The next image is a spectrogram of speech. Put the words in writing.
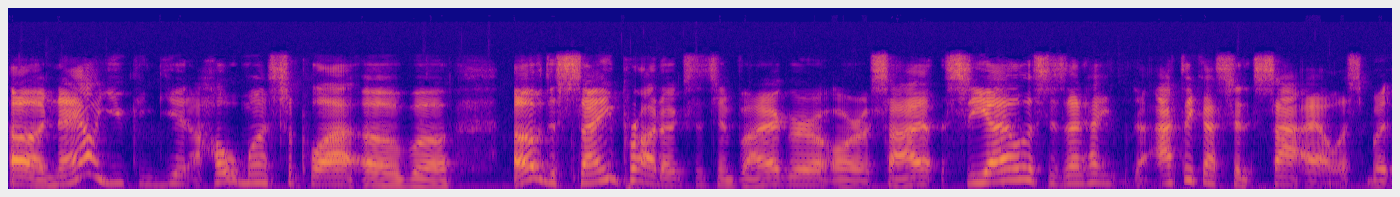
Uh, now you can get a whole month supply of uh, of the same products that's in Viagra or a Cialis. Is that how? You, I think I said it Cialis, but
